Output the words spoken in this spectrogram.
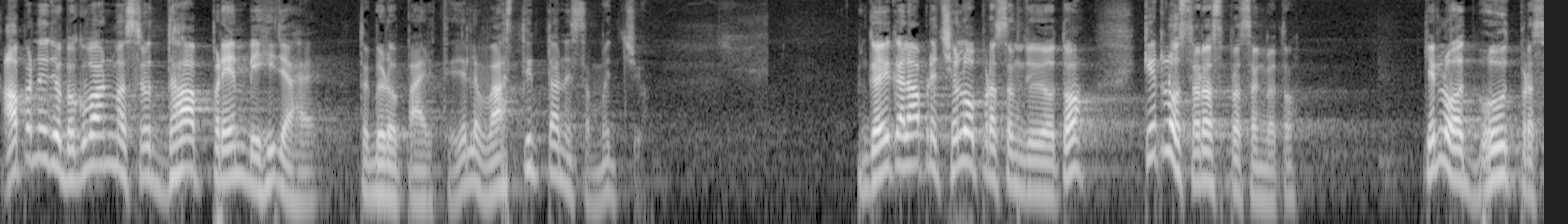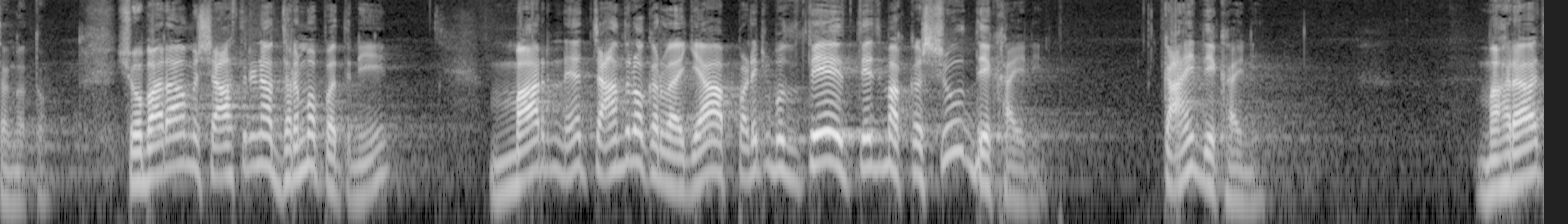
આપણને જો ભગવાનમાં શ્રદ્ધા, પ્રેમ બેહી જાય, તો બેડો પાર થઈ એટલે વાસ્તવિકતાને સમજજો. ગઈકાલે આપણે છેલ્લો પ્રસંગ જોયો હતો. કેટલો સરસ પ્રસંગ હતો. કેટલો અદ્ભુત પ્રસંગ હતો. શોભારામ શાસ્ત્રીના ધર્મપત્ની મારને ચાંદલો કરવા ગયા, પણ એટલું બધું તેજ, તેજમાં કશું દેખાય નહીં. કાંઈ દેખાય નહીં. મહારાજ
